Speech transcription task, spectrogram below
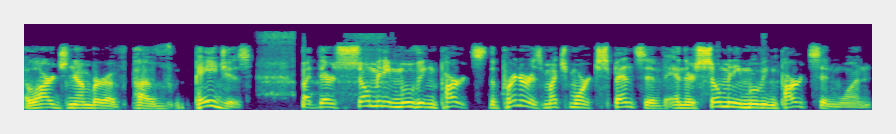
a large number of, of pages. But there's so many moving parts. The printer is much more expensive and there's so many moving parts in one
